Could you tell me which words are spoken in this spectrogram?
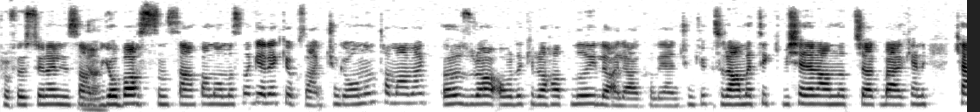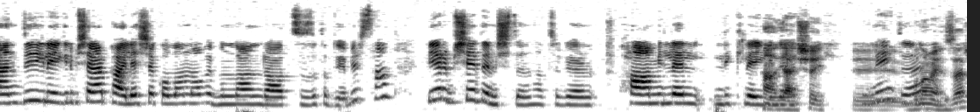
profesyonel insan, Yani. yobazsın sen falan olmasına gerek yok sanki. Çünkü onun tamamen öz ra- oradaki rahatlığıyla alakalı yani. Çünkü travmatik bir şeyler anlatacak belki hani kendiyle ilgili bir şeyler paylaşacak olan o ve bundan rahatsızlık da duyabilir. Sen bir ara bir şey demiştin hatırlıyorum. Hamilelikle ilgili. Ha, yani şey e, Neydi? buna benzer.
